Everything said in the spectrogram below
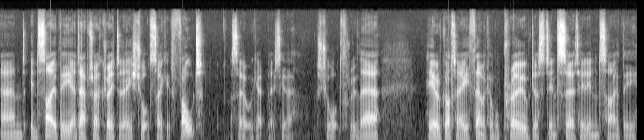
And inside the adapter I've created a short circuit fault so we'll get basically a short through there. Here I've got a thermocouple probe just inserted inside the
